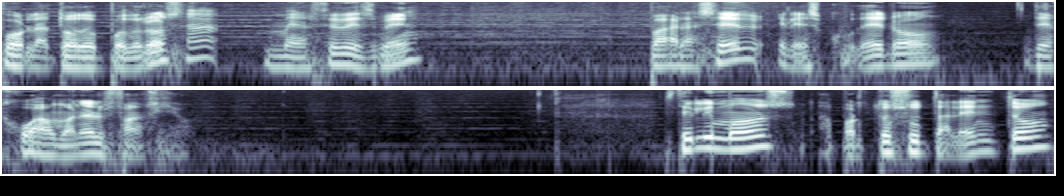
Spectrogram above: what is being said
por la todopoderosa Mercedes-Benz para ser el escudero de Juan Manuel Fangio. Stirling Moss aportó su talento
